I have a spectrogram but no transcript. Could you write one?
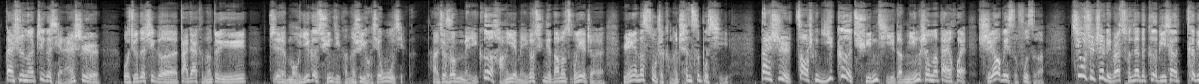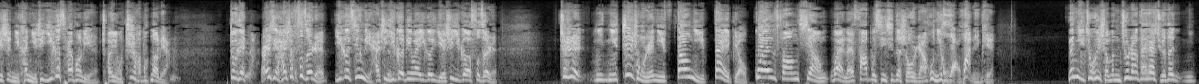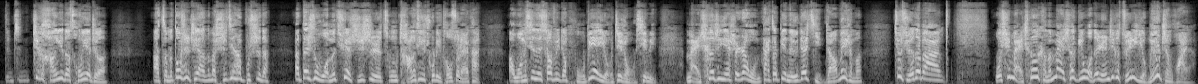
但是呢，这个显然是，我觉得这个大家可能对于这某一个群体可能是有些误解的。啊，就是说每一个行业、每一个群体当中，从业者人员的素质可能参差不齐，但是造成一个群体的名声的败坏，谁要为此负责？就是这里边存在的个别，像特别是你看，你这一个采访里，传勇至少碰到俩，对不对？而且还是负责人，一个经理，还是一个另外一个也是一个负责人。就是你，你这种人，你当你代表官方向外来发布信息的时候，然后你谎话连篇，那你就会什么？你就让大家觉得你这这个行业的从业者，啊，怎么都是这样的吗？实际上不是的啊。但是我们确实是从长期处理投诉来看，啊，我们现在消费者普遍有这种心理，买车这件事让我们大家变得有点紧张。为什么？就觉得吧，我去买车，可能卖车给我的人这个嘴里有没有真话呀？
